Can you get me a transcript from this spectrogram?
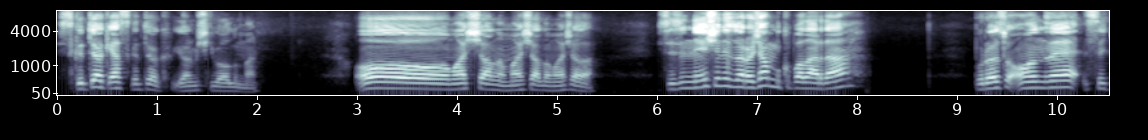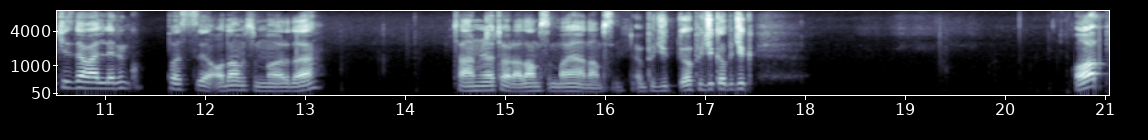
sıkıntı yok ya sıkıntı yok. Görmüş gibi oldum ben. Oo maşallah maşallah maşallah. Sizin ne işiniz var hocam bu kupalarda? Burası 10 ve 8 levellerin kupası. Adamsın bu arada. Terminator adamsın bayağı adamsın. Öpücük öpücük öpücük. Hop.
